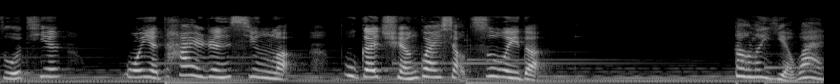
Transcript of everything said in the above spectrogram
昨天我也太任性了，不该全怪小刺猬的。到了野外，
